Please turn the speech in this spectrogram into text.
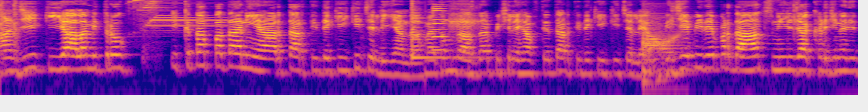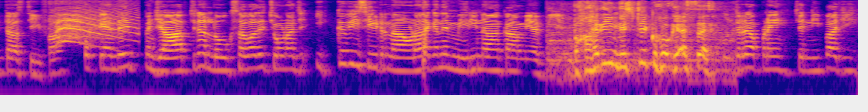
ਹਾਂਜੀ ਕੀ ਹਾਲ ਆ ਮਿੱਤਰੋ? ਇੱਕ ਤਾਂ ਪਤਾ ਨਹੀਂ ਯਾਰ ਧਰਤੀ ਤੇ ਕੀ ਕੀ ਚੱਲੀ ਜਾਂਦਾ। ਮੈਂ ਤੁਹਾਨੂੰ ਦੱਸਦਾ ਪਿਛਲੇ ਹਫ਼ਤੇ ਧਰਤੀ ਤੇ ਕੀ ਕੀ ਚੱਲਿਆ। ਬੀਜੇਪੀ ਦੇ ਪ੍ਰਧਾਨ ਸੁਨੀਲ ਜਾਖੜ ਜੀ ਨੇ ਦਿੱਤਾ ਅਸਤੀਫਾ। ਉਹ ਕਹਿੰਦੇ ਪੰਜਾਬ 'ਚ ਨਾ ਲੋਕ ਸਭਾ ਦੇ ਚੋਣਾਂ 'ਚ ਇੱਕ ਵੀ ਸੀਟ ਨਾ ਆਉਣਾ ਤਾਂ ਕਹਿੰਦੇ ਮੇਰੀ ਨਾ ਕਾਮਯਾਬੀ ਹੈ। ਭਾਰੀ ਮਿਸਟੇਕ ਹੋ ਗਿਆ ਸਰ। ਉਧਰ ਆਪਣੇ ਚੰਨੀ ਭਾਜੀ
